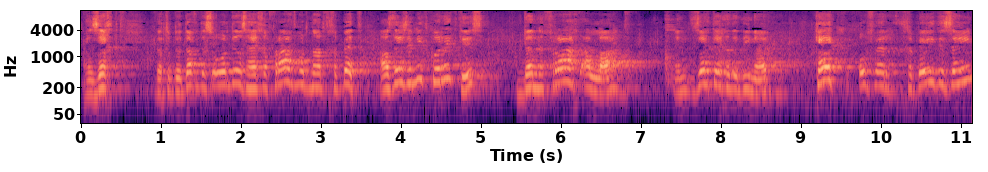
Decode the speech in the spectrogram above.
hij zegt dat op de dag des oordeels hij gevraagd wordt naar het gebed. Als deze niet correct is, dan vraagt Allah en zegt tegen de dienaar, kijk of er gebeden zijn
